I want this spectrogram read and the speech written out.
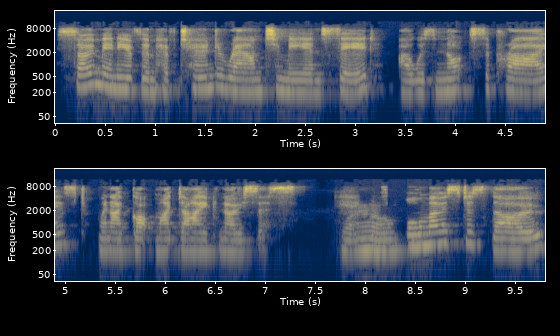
so many of them have turned around to me and said, I was not surprised when I got my diagnosis. Wow. It's almost as though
